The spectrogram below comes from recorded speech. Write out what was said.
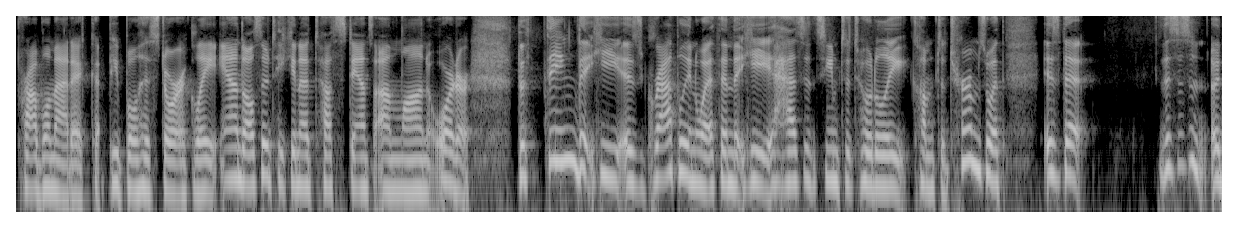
problematic people historically and also taking a tough stance on law and order. The thing that he is grappling with and that he hasn't seemed to totally come to terms with is that this isn't a,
